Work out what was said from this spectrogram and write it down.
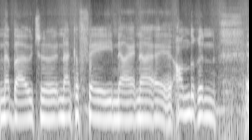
naar buiten, naar café, naar, naar anderen uh,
